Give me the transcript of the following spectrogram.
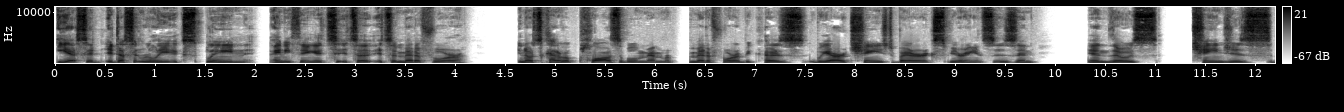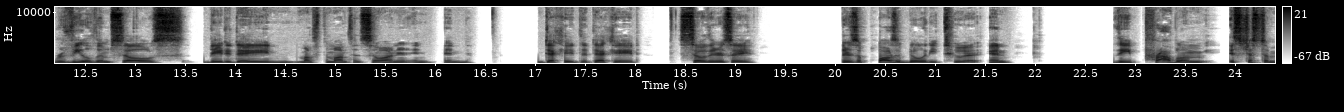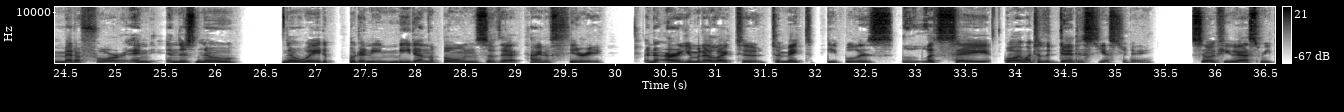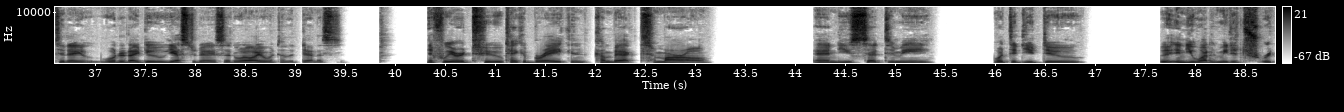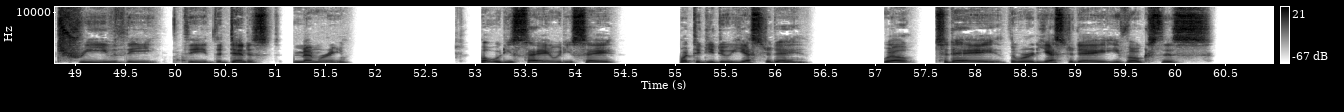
Yes, it, it doesn't really explain anything. It's it's a it's a metaphor. You know, it's kind of a plausible mem- metaphor because we are changed by our experiences, and and those changes reveal themselves day to day, and month to month, and so on, and, and decade to decade. So there's a there's a plausibility to it, and the problem is just a metaphor, and and there's no no way to put any meat on the bones of that kind of theory. An argument I like to to make to people is let's say, well, I went to the dentist yesterday. So if you ask me today, what did I do yesterday? I said, well, I went to the dentist. If we were to take a break and come back tomorrow, and you said to me, what did you do? And you wanted me to tr- retrieve the the the dentist memory. What would you say? Would you say, what did you do yesterday? Well, today the word yesterday evokes this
